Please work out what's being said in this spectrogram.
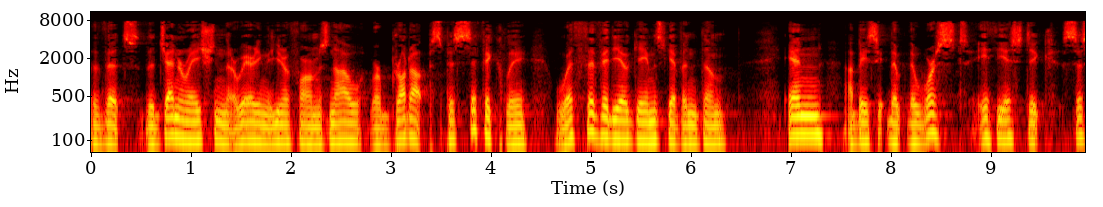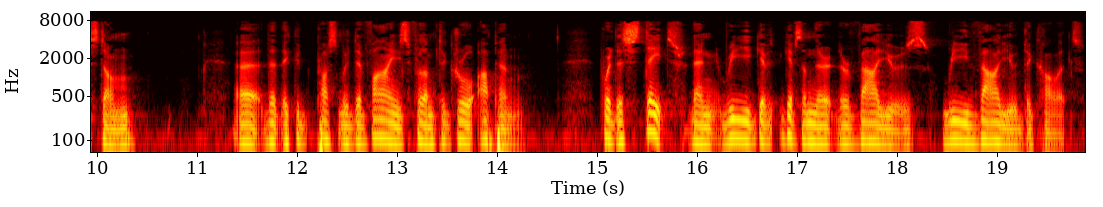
that the generation that are wearing the uniforms now were brought up specifically with the video games given them in a basic, the, the worst atheistic system uh, that they could possibly devise for them to grow up in. where the state then re gives them their, their values, revalued they call it,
